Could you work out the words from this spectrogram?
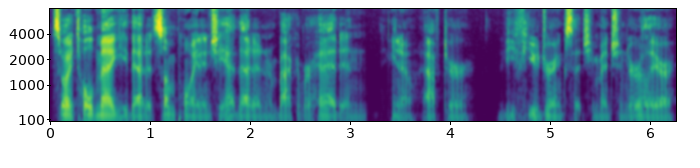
So I told Maggie that at some point, and she had that in the back of her head. And you know, after the few drinks that she mentioned earlier,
